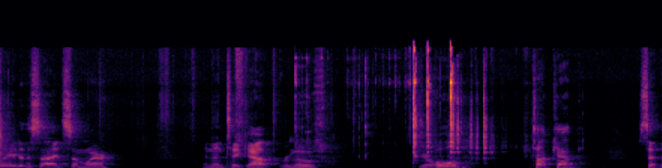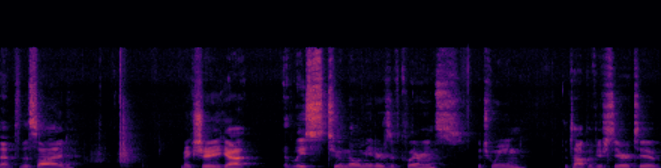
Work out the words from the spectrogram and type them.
way to the side somewhere. And then take out, remove your old top cap, set that to the side. Make sure you got at least two millimeters of clearance between the top of your steer tube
